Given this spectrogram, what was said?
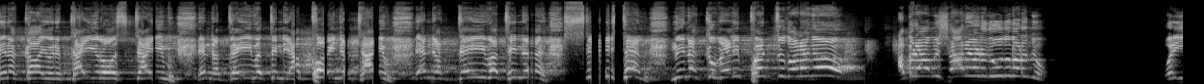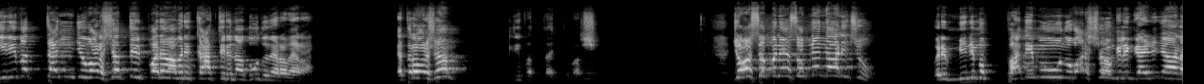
നിനക്കായി ഒരു കൈറോസ് ടൈം എന്റെ ദൈവത്തിന്റെ അപ്പോയിന്റഡ് ടൈം എന്റെ ദൈവത്തിന്റെ സീസൺ നിനക്ക് വെളിപ്പെട്ടു തുടങ്ങും. അബ്രാം ഷാരയോട് ദൂത് പറഞ്ഞു. ഒരു ഇരുപത്തഞ്ച് വർഷത്തിൽ പരം അവർ കാത്തിരുന്ന ദൂത് നിറവേറാൻ എത്ര വർഷം? ഇരുപത്തഞ്ച് വർഷം. ജോസഫിനെ സ്വപ്നം കാണിച്ചു. ഒരു മിനിമം പതിമൂന്ന് വർഷമെങ്കിലും കഴിഞ്ഞാണ്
